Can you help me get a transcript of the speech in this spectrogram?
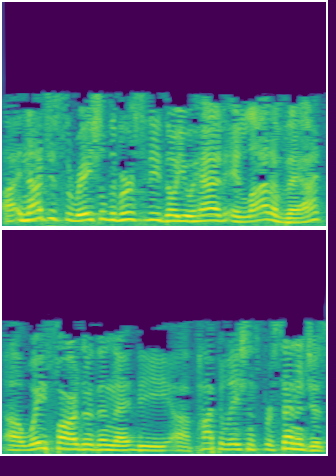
Uh, not just the racial diversity, though you had a lot of that, uh, way farther than the, the uh, population's percentages.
